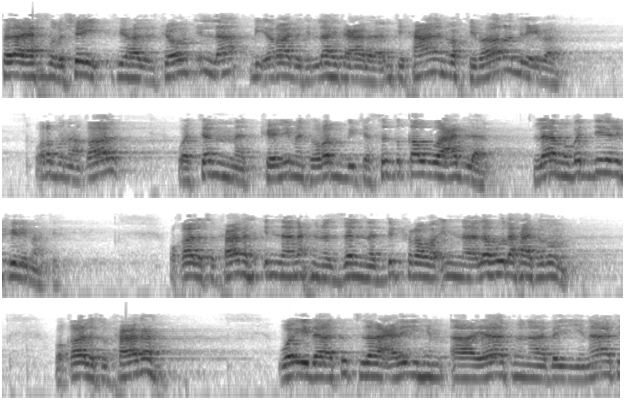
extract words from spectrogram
فلا يحصل شيء في هذا الكون إلا بإرادة الله تعالى امتحانا واختبارا للعباد. وربنا قال وتمت كلمة ربك صدقا وعدلا لا مبدل لكلماته. وقال سبحانه إنا نحن نزلنا الذكر وإنا له لحافظون. وقال سبحانه وإذا تتلى عليهم آياتنا بينات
